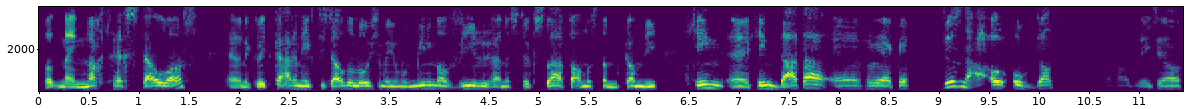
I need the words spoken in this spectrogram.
wat mijn nachtherstel was. En ik weet, Karen heeft diezelfde horloge, maar je moet minimaal vier uur aan een stuk slapen. Anders dan kan die geen, geen data verwerken. Dus nou, ook, dat gehad, weet je wel.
